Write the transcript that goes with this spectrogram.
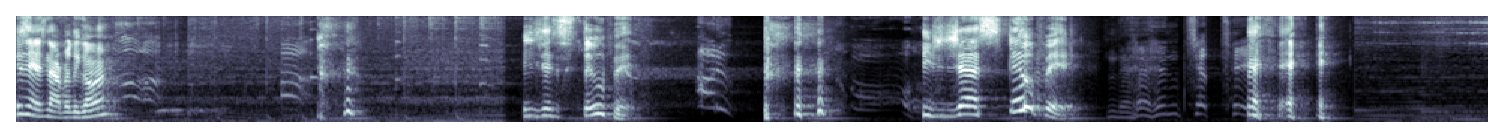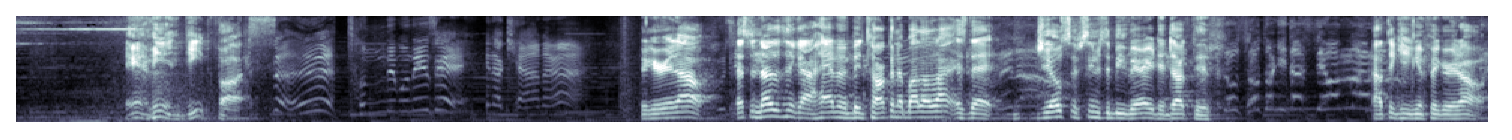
His hand's not really going. He's just stupid. He's just stupid. Damn, he in deep thought. Figure it out. That's another thing I haven't been talking about a lot is that Joseph seems to be very deductive. I think he can figure it out.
